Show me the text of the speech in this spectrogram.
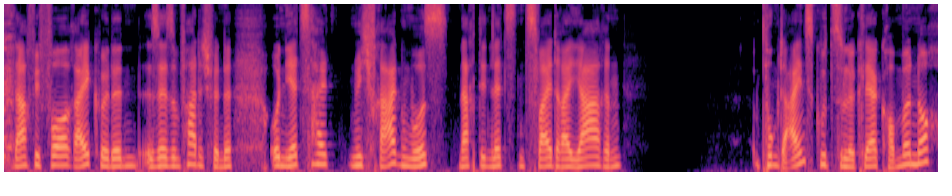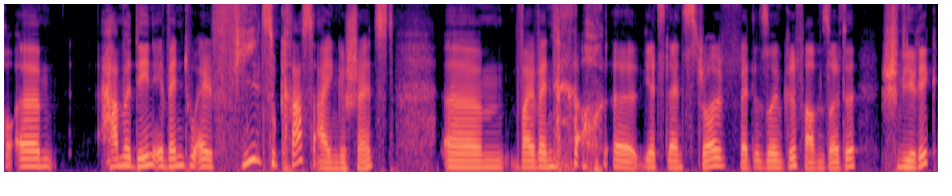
nach wie vor Raikönen sehr sympathisch finde. Und jetzt halt mich fragen muss, nach den letzten zwei, drei Jahren, Punkt 1, gut zu Leclerc kommen wir noch. Ähm, haben wir den eventuell viel zu krass eingeschätzt. Ähm, weil wenn auch äh, jetzt Lance Stroll Vettel so im Griff haben sollte, schwierig.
